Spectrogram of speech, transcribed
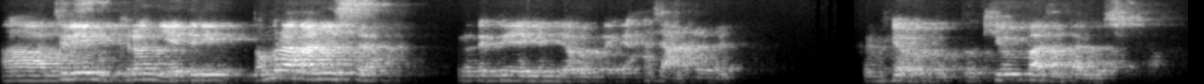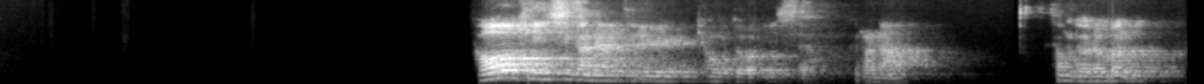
아, 드린 그런 예들이 너무나 많이 있어요. 그런데 그 얘기는 여러분에게 하지 않을래요. 그러면 여러분 또 기운 빠진다고 싶죠. 더긴 시간을 드릴 경우도 있어요. 그러나 성도 여러분,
